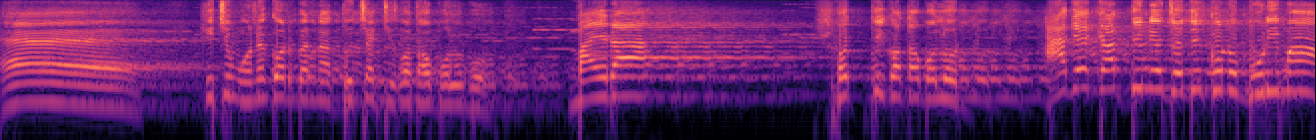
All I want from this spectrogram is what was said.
হ্যাঁ কিছু মনে করবেন না, দু চারটি কথা বলব। মায়েরা, সত্যি কথা বলুন, আগেকার দিনে যদি কোনো বুড়িমা,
